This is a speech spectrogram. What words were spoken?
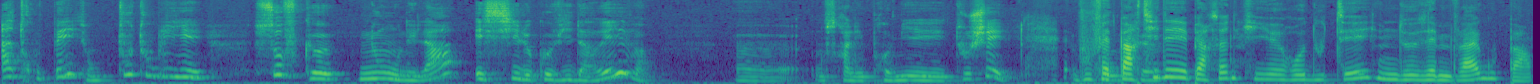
attroupés, ils ont tout oublié. Sauf que nous, on est là, et si le Covid arrive, euh, on sera les premiers touchés. Vous faites Donc, partie euh, des personnes qui redoutaient une deuxième vague ou pas?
